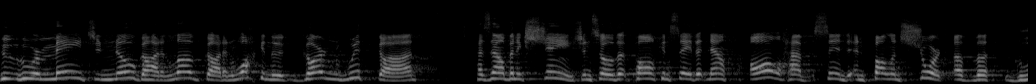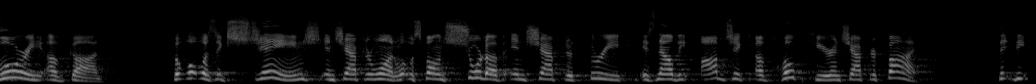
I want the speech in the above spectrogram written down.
who, who were made to know God and love God and walk in the garden with God has now been exchanged. And so that Paul can say that now all have sinned and fallen short of the glory of God. But what was exchanged in chapter 1, what was fallen short of in chapter 3, is now the object of hope here in chapter 5. The, the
